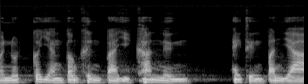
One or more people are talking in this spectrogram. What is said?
มนุษย์ก็ยังต้องขึ้นไปอีกขั้นหนึ่ง ให้ถึงปัญญา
